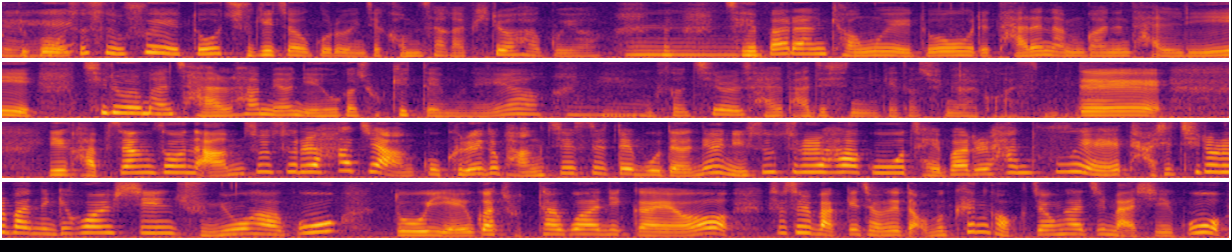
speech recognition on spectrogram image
네. 그리고 수술 후에도 주기적으로 이제 검사가 필요하고요. 음. 재발한 경우에도 다른 암과는 달리 치료만 잘 하면 예후가 좋기 때문에요. 음. 예, 우선 치료를 잘 받으시는 게 더 중요할 것 같습니다. 네. 이 갑상선 암 수술을 하지 않고 그래도 방치했을 때보다는 이 수술을 하고 재발을 한 후에 다시 치료를 받는 게 훨씬 중요하고 또 예후가 좋다고 하니까요. 수술 받기 전에 너무 큰 걱정하지 마시고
